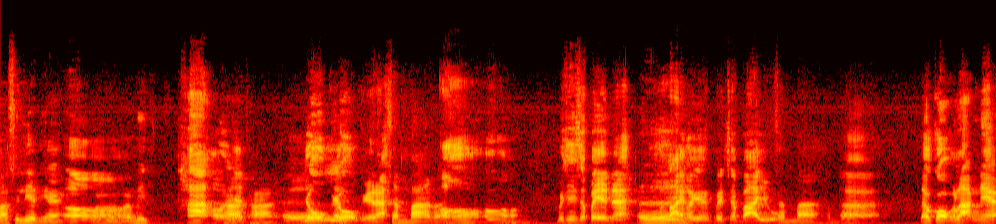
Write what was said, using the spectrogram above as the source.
บราซิเลียนไงอ๋อก็มีท่าเขาท่าจะทางเออโยกโยกอย่างเงี้ยนะ ซัมบ้าหน่อย อ๋อ ไม่ใช่สเปนนะเออ สไตล์เขายังเป็นซัมบ้าอยู่ซัมบ้าซัมบ้าอ่าแล้วกองหลังเนี่ย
